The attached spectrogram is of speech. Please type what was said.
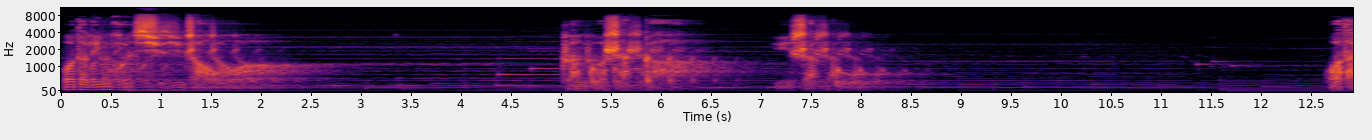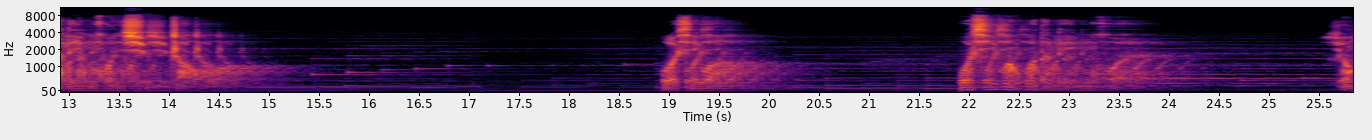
我的灵魂寻找我，穿过山岗与山谷。我的灵魂寻找我，希望，我希望我的灵魂永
